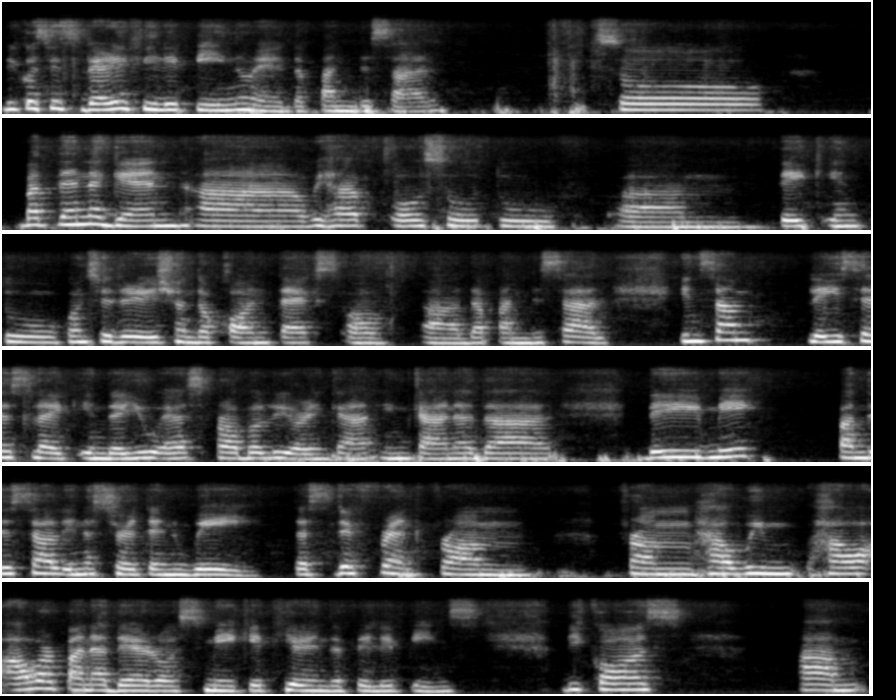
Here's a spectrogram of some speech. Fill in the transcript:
because it's very Filipino eh, the pandesal so, but then again, uh, we have also to um, take into consideration the context of uh, the pandesal. In some places, like in the US probably or in, Can- in Canada, they make pandesal in a certain way that's different from from how we how our panaderos make it here in the Philippines because um,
